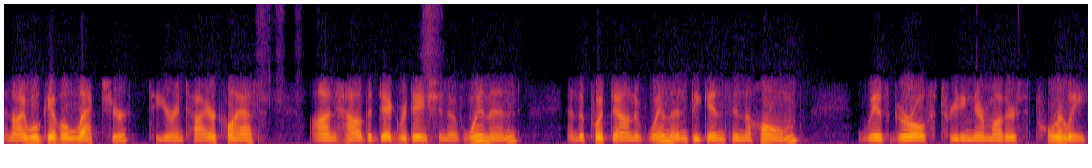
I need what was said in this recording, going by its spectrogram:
and I will give a lecture to your entire class on how the degradation of women and the put down of women begins in the home with girls treating their mothers poorly.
